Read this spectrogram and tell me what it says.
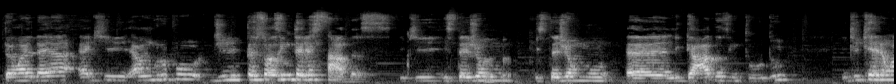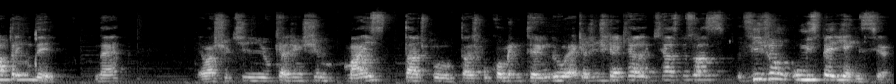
Então, a ideia é que é um grupo de pessoas interessadas e que estejam, estejam é, ligadas em tudo e que queiram aprender, né? Eu acho que o que a gente mais tá, tipo, tá, tipo, comentando é que a gente quer que, a, que as pessoas vivam uma experiência,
